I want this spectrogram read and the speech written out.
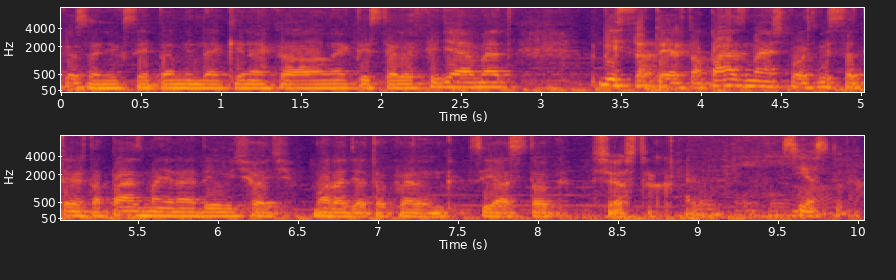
köszönjük szépen mindenkinek a megtisztelő figyelmet. Visszatért a Pázmány Sport, visszatért a Pázmány Rádió, úgyhogy maradjatok velünk. Sziasztok! Sziasztok! Sziasztok!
